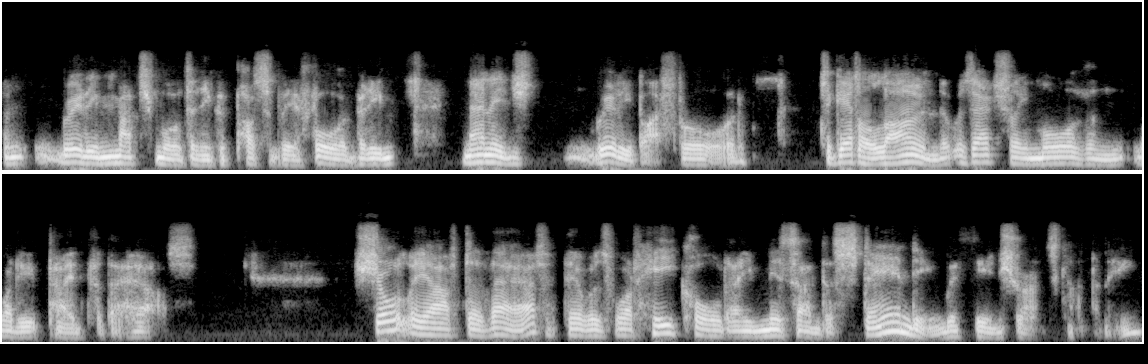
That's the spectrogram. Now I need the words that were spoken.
And really much more than he could possibly afford, but he managed really by fraud to get a loan that was actually more than what he paid for the house. Shortly after that, there was what he called a misunderstanding with the insurance company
